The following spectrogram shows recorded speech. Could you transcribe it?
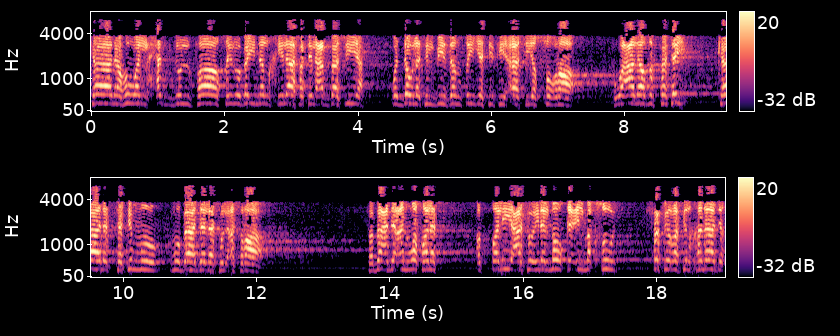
كان هو الحد الفاصل بين الخلافة العباسية والدولة البيزنطية في آسيا الصغرى. وعلى ضفتي كانت تتم مبادلة الأسرى. فبعد أن وصلت الطليعة إلى الموقع المقصود حفرت الخنادق.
